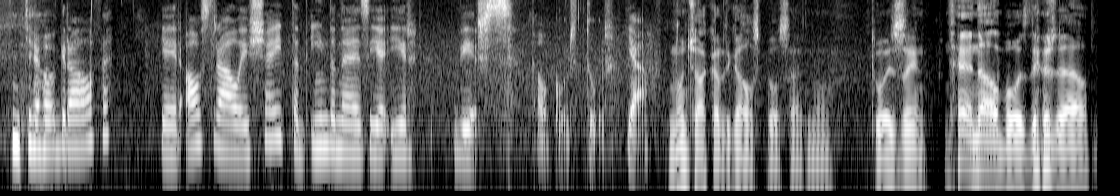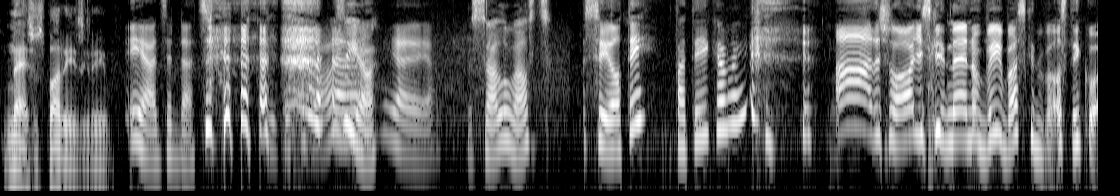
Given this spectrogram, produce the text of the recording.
geogrāfe. Ja ir Austrālija šeit, tad Indonēzija ir virs kaut kur tur. Jā. Nu, Džakarta galvaspilsēta. Nu. To es zinu. Nē, nav būs, diemžēl. Nē, es uz Parīzi gribu. Jā, dzirdēts. Azijā? jā, jā, jā. Salu valsts. Silti, patīkami. Ah, tas loģiski. Nē, nu bija basketbols tikko.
